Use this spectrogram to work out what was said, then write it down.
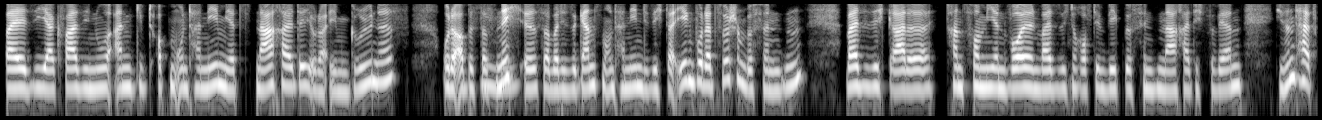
weil sie ja quasi nur angibt, ob ein Unternehmen jetzt nachhaltig oder eben grün ist oder ob es das mhm. nicht ist. Aber diese ganzen Unternehmen, die sich da irgendwo dazwischen befinden, weil sie sich gerade transformieren wollen, weil sie sich noch auf dem Weg befinden, nachhaltig zu werden, die sind halt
